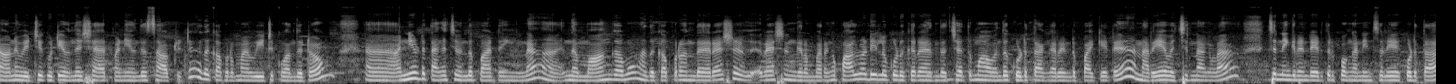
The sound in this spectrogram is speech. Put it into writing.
நானும் வெற்றி குட்டி வந்து ஷேர் பண்ணி வந்து சாப்பிட்டுட்டு அதுக்கப்புறமா வீட்டுக்கு வந்துட்டோம். அண்ணியோட தங்கச்சி வந்து பார்த்தீங்கன்னா இந்த மாங்காவும் அதுக்கப்புறம் இந்த ரேஷன் ரேஷனுங்கிற பாருங்க பால்வாடியில் கொடுக்குற இந்த சத்துமா வந்து கொடுத்தாங்க. ரெண்டு பாக்கெட்டு நிறைய வச்சுருந்தாங்களாம் சரி ரெண்டு எடுத்துகிட்டு போங்க அப்படின்னு சொல்லி கொடுத்தா.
